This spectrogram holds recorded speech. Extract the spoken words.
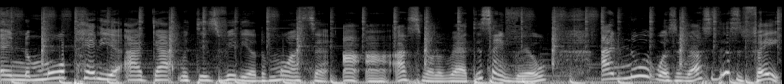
And the more pettier I got with this video, the more I said, uh uh I smell a rat. This ain't real. I knew it wasn't real. I said, this is fake.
